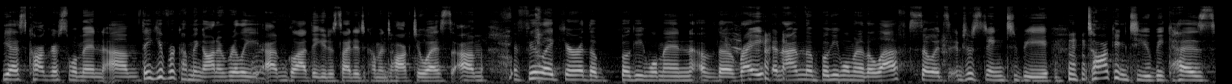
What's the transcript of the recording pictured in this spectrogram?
Yes, Congresswoman. Um, thank you for coming on. I'm really, I'm glad that you decided to come and talk to us. Um, I feel like you're the boogie woman of the right, and I'm the boogie woman of the left. So it's interesting to be talking to you because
